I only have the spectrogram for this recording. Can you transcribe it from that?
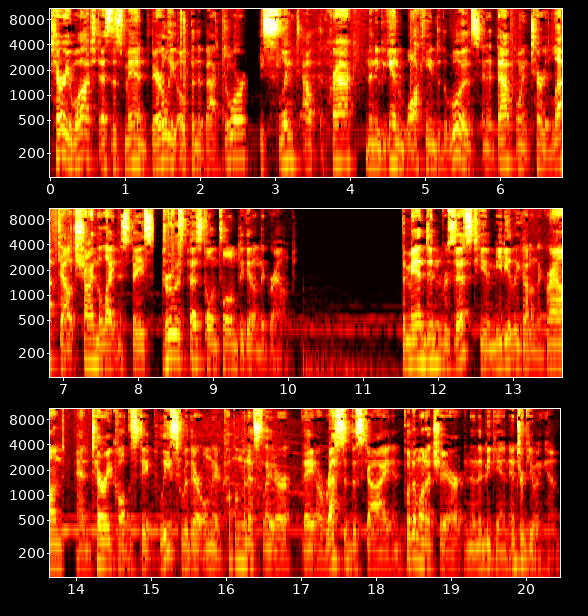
Terry watched as this man barely opened the back door. He slinked out the crack and then he began walking into the woods. And at that point, Terry leapt out, shined the light in his face, drew his pistol, and told him to get on the ground. The man didn't resist. He immediately got on the ground, and Terry called the state police, who were there only a couple minutes later. They arrested this guy and put him on a chair, and then they began interviewing him.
